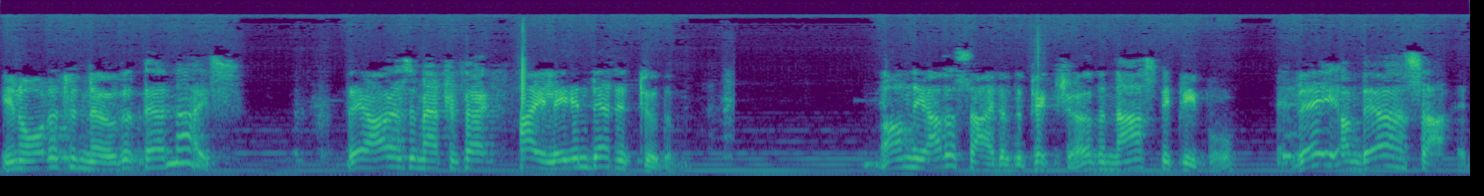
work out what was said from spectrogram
in order to know that they're nice. They are, as a matter of fact, highly indebted to them. On the other side of the picture, the nasty people, they, on their side,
